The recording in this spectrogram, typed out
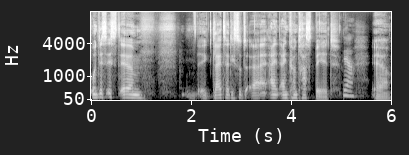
Und es ist ähm, gleichzeitig so äh, ein, ein Kontrastbild. Ja. Ja.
